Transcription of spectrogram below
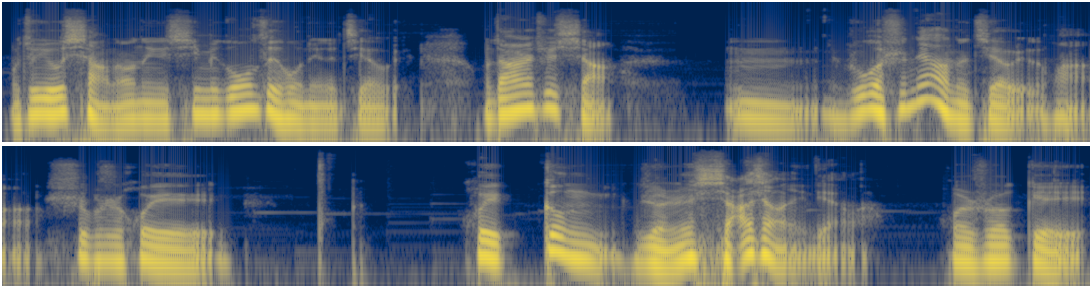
我就有想到那个西迷宫最后那个结尾。我当时去想，嗯，如果是那样的结尾的话，是不是会会更惹人遐想一点了，或者说给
